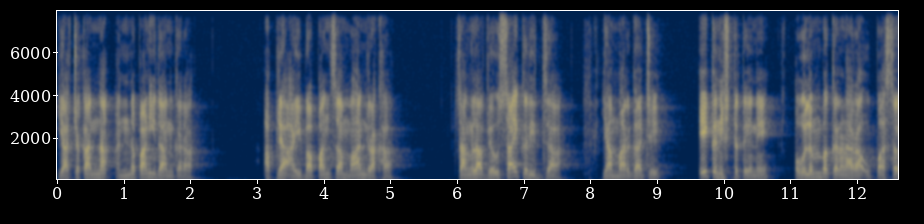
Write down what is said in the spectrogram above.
याचकांना अन्नपाणी दान करा. आपल्या आईबापांचा मान राखा. चांगला व्यवसाय करीत जा. या मार्गाचे एकनिष्ठतेने अवलंब करणारा उपासक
